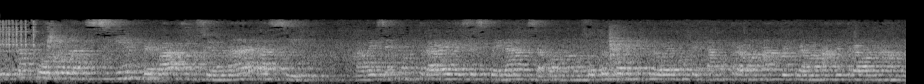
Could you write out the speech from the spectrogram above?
esta fórmula siempre va a funcionar así, a veces nos trae desesperanza cuando nosotros, por ejemplo, vemos que estamos trabajando y trabajando y trabajando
